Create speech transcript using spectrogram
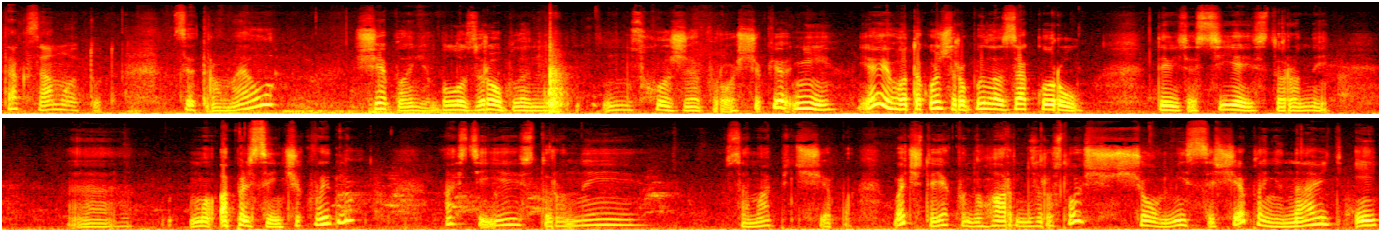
Так само тут цитромел. Щеплення було зроблено, ну, схоже, в розщеп. Я- Ні, я його також зробила за кору. Дивіться, з цієї сторони е, апельсинчик видно, а з цієї сторони сама підщепа. Бачите, як воно гарно зросло, що місце щеплення навіть і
